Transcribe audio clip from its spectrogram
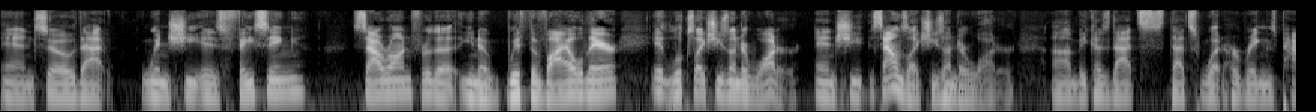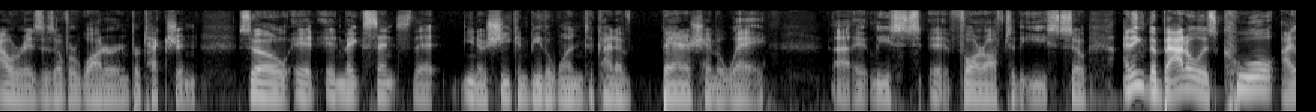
and so that when she is facing Sauron for the, you know, with the vial there, it looks like she's underwater, and she sounds like she's underwater. Um, because that's that's what her ring's power is is over water and protection. So it it makes sense that you know she can be the one to kind of banish him away, uh, at least uh, far off to the east. So I think the battle is cool. I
